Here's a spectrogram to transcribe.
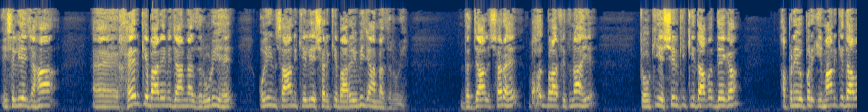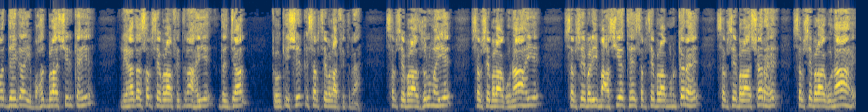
اس لیے جہاں خیر کے بارے میں جاننا ضروری ہے، وہی انسان کے لیے شر کے بارے میں بھی جاننا ضروری ہے۔ دجال شر ہے، بہت بڑا فتنہ ہے، کیونکہ یہ شرک کی دعوت دے گا، اپنے اوپر ایمان کی دعوت دے گا، یہ بہت بڑا شرک ہے۔ یہ لہذا سب سے بڑا فتنہ ہے یہ دجال، کیونکہ شرک سب سے بڑا فتنہ ہے۔ سب سے بڑا ظلم ہے یہ، سب سے بڑا گناہ ہے یہ۔ سب سے بڑی معاشیت ہے، سب سے بڑا منکر ہے۔ سب سے بڑا شر ہے، سب سے بڑا گناہ ہے۔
